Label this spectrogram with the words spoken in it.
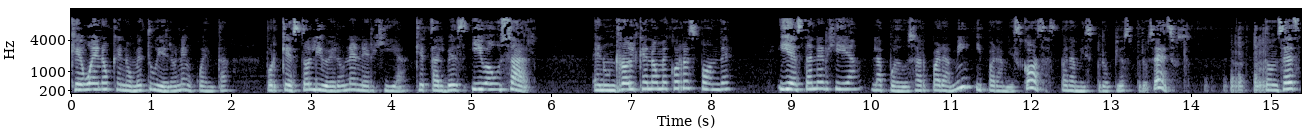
qué bueno que no me tuvieron en cuenta, porque esto libera una energía que tal vez iba a usar en un rol que no me corresponde y esta energía la puedo usar para mí y para mis cosas, para mis propios procesos. Entonces,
